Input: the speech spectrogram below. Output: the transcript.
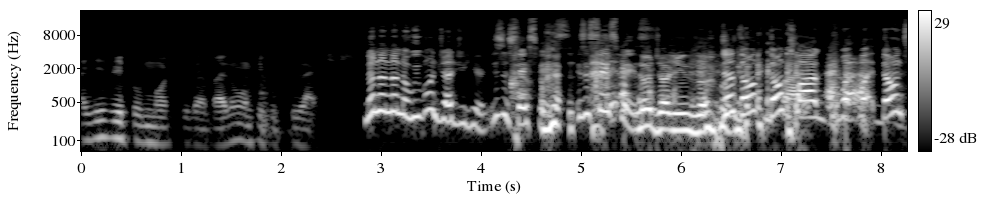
I usually put more sugar, but I don't want people to be like, No, no, no, no. We won't judge you here. This is a safe space. It's a safe space. No judging though. Just don't don't clog. What, what, don't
